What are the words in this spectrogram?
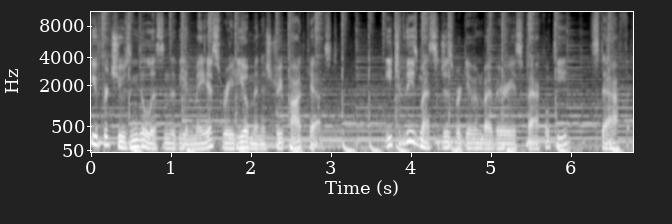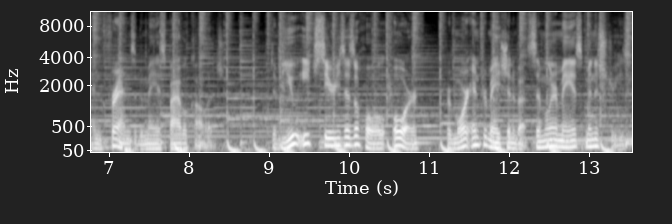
you for choosing to listen to the Emmaus Radio Ministry podcast. Each of these messages were given by various faculty, staff, and friends of Emmaus Bible College. To view each series as a whole or for more information about similar Emmaus ministries,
